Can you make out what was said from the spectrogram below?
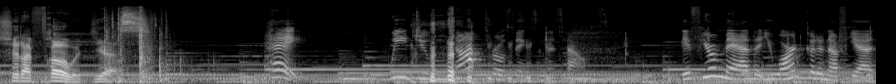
Should I throw it? Yes. Hey, we do not throw things in this house. If you're mad that you aren't good enough yet,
